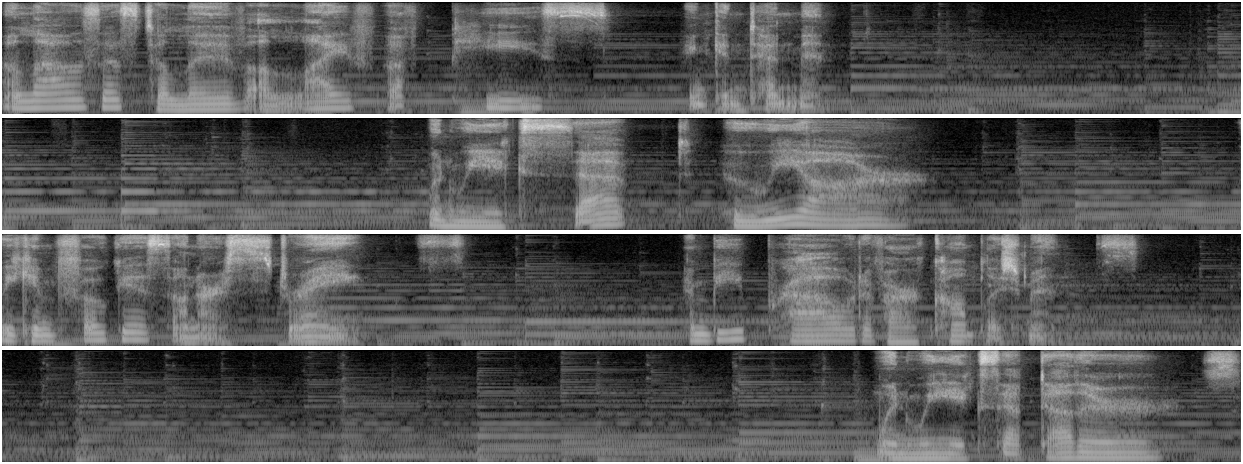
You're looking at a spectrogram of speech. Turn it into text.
allows us to live a life of peace and contentment. When we accept who we are, we can focus on our strengths and be proud of our accomplishments. When we accept others,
